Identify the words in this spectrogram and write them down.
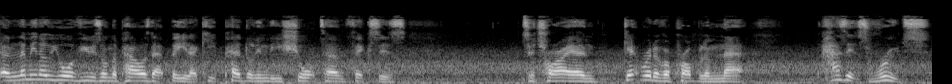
and let me know your views on the powers that be that keep peddling these short-term fixes to try and get rid of a problem that has its roots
